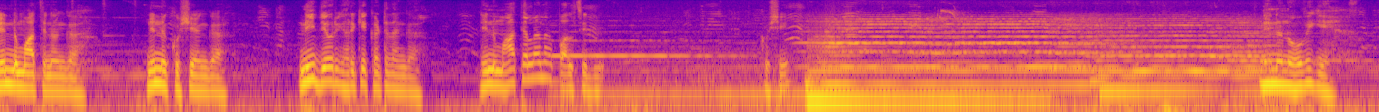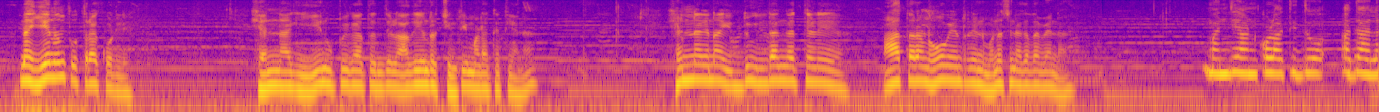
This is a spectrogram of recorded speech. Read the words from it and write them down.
ನಿನ್ನ ಮಾತಿನಂಗ, ನಿನ್ನ ಖುಷಿ ಖುಷಿಯಂಗ, ನೀ ದೇವ್ರಿಗೆ ಹರಕೆ ಕಟ್ಟಿದಂಗ, ನಿನ್ನ ಮಾತೆಲ್ಲ ನಾ ಪಾಲಿಸಿದ್ವಿ ಖುಷಿ? ನಿನ್ನ ನೋವಿಗೆ ನಾ ಏನಂತ ಉತ್ತರ ಕೊಡಲಿ? ಹೆಣ್ಣಾಗಿ ಏನು ಉಪಯೋಗ ಆತಂತೇಳಿ ಅದೇನರ ಚಿಂತೆ ಮಾಡಾಕತ್ತೀಯನ? ಹೆಣ್ಣಾಗಿ ನಾ ಇದ್ದು ಇಲ್ದಂಗೆ ಅಂತೇಳಿ ಆ ಥರ ನೋವೇನ್ರಿ ನಿನ್ನ ಮನಸ್ಸಿನಾಗ ಅದಾವೇನ ಮಂದಿ ಅನ್ಕೊಳತ್ತಿದ್ದು ಅದಲ್ಲ.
